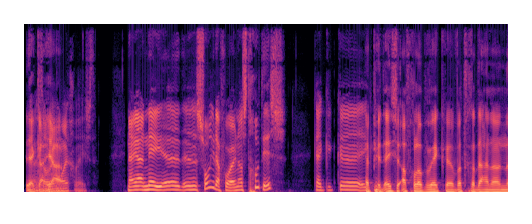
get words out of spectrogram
Ja, dat is wel ja. mooi geweest. Nou ja, nee, eh, eh, sorry daarvoor. En als het goed is, kijk, ik, eh, ik Heb je deze afgelopen week eh, wat gedaan aan,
